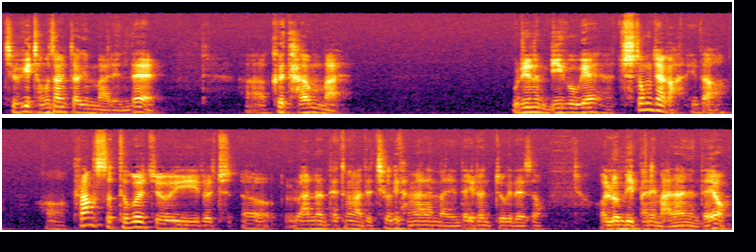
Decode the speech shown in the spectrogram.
즉이 정상적인 말인데 어, 그 다음 말 우리는 미국의 추종자가 아니다. 어, 프랑스 득을주의를 어, 하는 대통령한테 즉이 당연한 말인데 이런 쪽에 대해서 언론 비판이 많았는데요.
